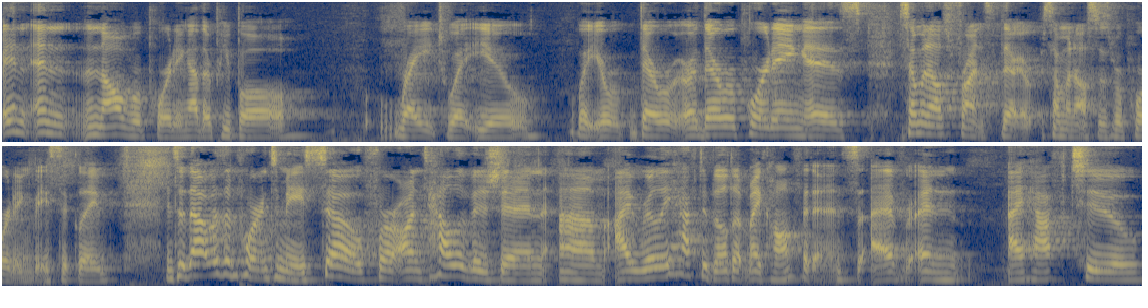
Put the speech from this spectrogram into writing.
and, and in all reporting other people write what you what your their or their reporting is someone else fronts their someone else's reporting basically. And so that was important to me. So for on television um, i really have to build up my confidence. I've, and i have to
